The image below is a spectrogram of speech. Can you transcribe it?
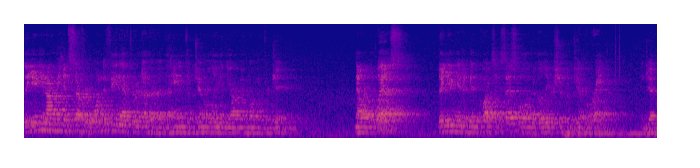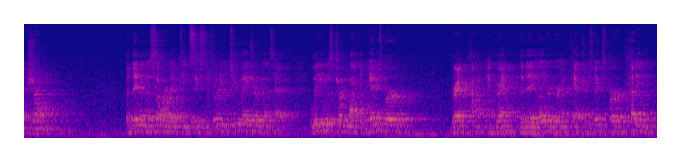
the Union Army had suffered one defeat after another at the hands of General Lee and the Army of Northern Virginia. Now in the West, the Union had been quite successful under the leadership of General Grant and General Sherman. But then in the summer of 1863, two major events happened. Lee was turned back at Gettysburg, Grant, and Grant, the day later, Grant captures Vicksburg, cutting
